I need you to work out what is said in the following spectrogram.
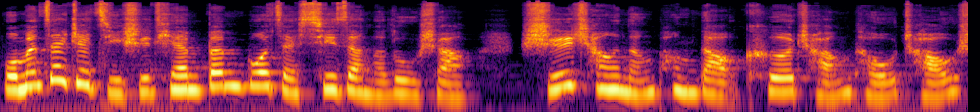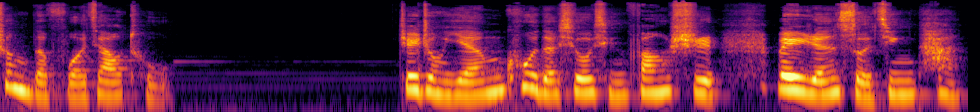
我们在这几十天奔波在西藏的路上，时常能碰到磕长头朝圣的佛教徒。这种严酷的修行方式为人所惊叹。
